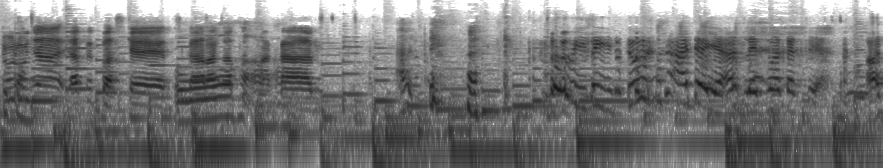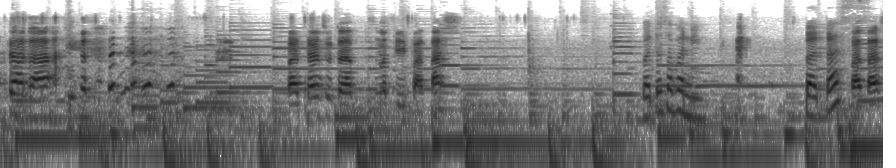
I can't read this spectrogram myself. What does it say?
Dulunya atlet basket, Oh, sekarang atlet ha, ha. makan. atlet bisa gitu ada ya atlet makan ya Ada Kak. Badan sudah lebih batas, batas apa nih batas batas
